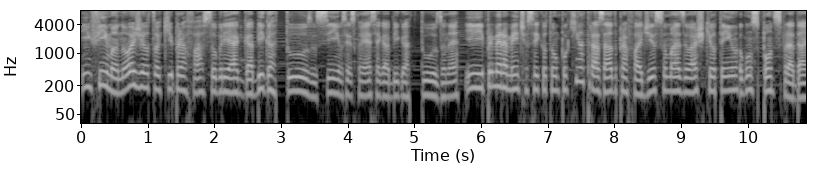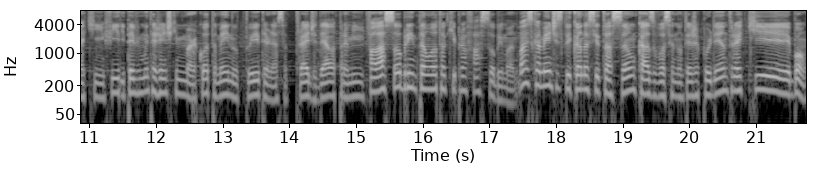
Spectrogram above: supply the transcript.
Enfim, mano, hoje eu tô aqui pra falar sobre a Gabi Gattuso. Sim, vocês conhecem a Gabi Gattuso, né? E primeiramente eu sei que eu tô um pouquinho atrasado pra falar disso, mas eu acho que eu tenho alguns pontos pra dar aqui, enfim. E teve muita gente que me marcou também no Twitter, nessa thread dela, pra mim falar sobre, então eu tô aqui pra falar sobre, mano. Basicamente explicando a situação, caso você não esteja por dentro é que, bom,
